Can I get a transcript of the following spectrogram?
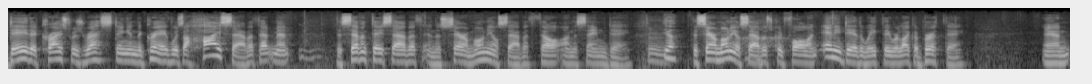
day that Christ was resting in the grave was a high Sabbath. That meant mm. the seventh day Sabbath and the ceremonial Sabbath fell on the same day. Mm. Yeah. The ceremonial Sabbaths could fall on any day of the week, they were like a birthday. And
